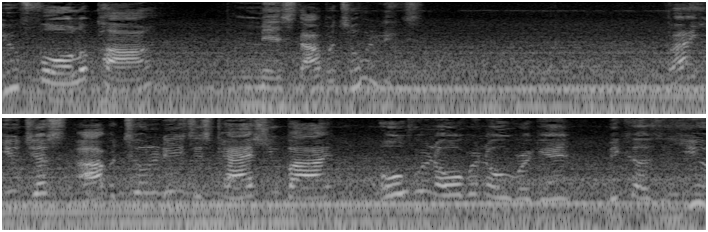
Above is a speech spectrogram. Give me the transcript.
you fall upon missed opportunities. Right? You just, opportunities just pass you by over and over and over again because you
